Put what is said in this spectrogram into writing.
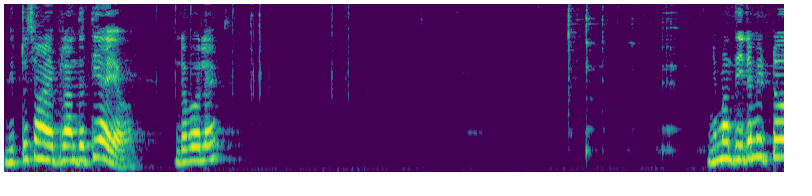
മിട്ടു ചായപ്രാന്തത്തിയായോ എന്റെ പോലെ? ഇനി മതിയിലും മിട്ടു?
